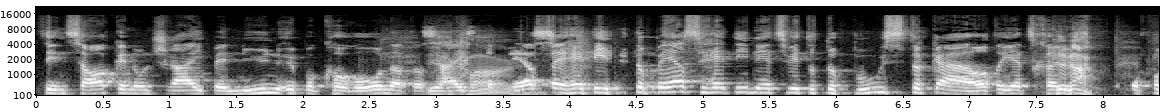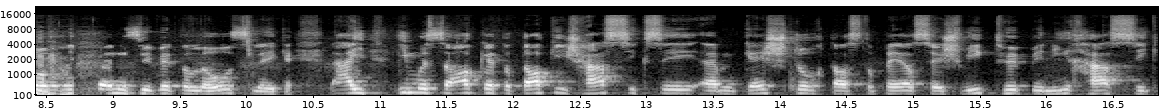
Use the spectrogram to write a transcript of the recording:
sind sagen und schreiben neun über Corona. Das ja, heißt, der Berse, hätte, der Berse hätte ihnen jetzt wieder den Booster gegeben, oder? Jetzt können, genau. sie, genau. können sie wieder loslegen. Nein, ich muss sagen, der Tag ist hässig gewesen, ähm, gestern, dass der Berse schwiegt. Heute bin ich hässig,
